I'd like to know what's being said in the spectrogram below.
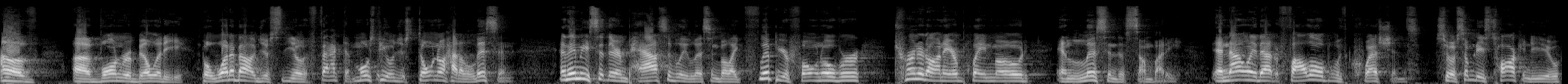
of uh, vulnerability, but what about just you know the fact that most people just don't know how to listen, and they may sit there and passively listen, but like flip your phone over, turn it on airplane mode, and listen to somebody. And not only that, follow up with questions. So if somebody's talking to you,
